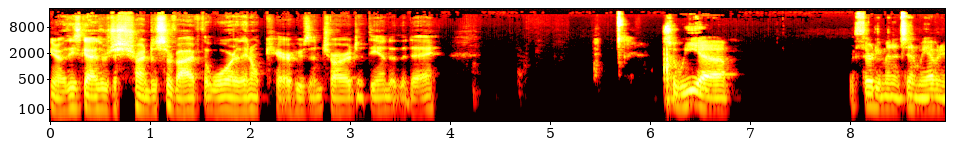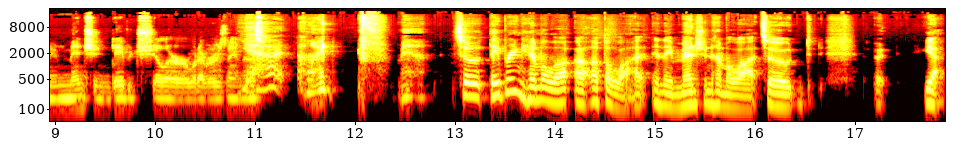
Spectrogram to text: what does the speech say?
you know these guys are just trying to survive the war. They don't care who's in charge at the end of the day So we uh we're 30 minutes in, we haven't even mentioned David Schiller or whatever his name is. Yeah, I man. So they bring him a lot uh, up a lot, and they mention him a lot. So, uh, yeah,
